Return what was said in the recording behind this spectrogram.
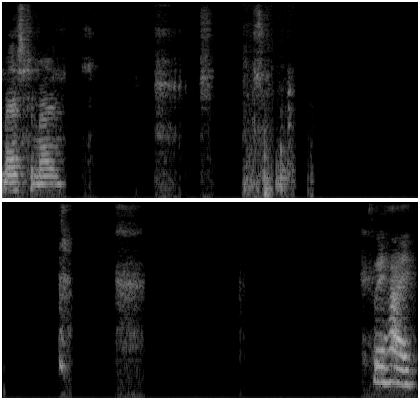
Mastermind. Say hi.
